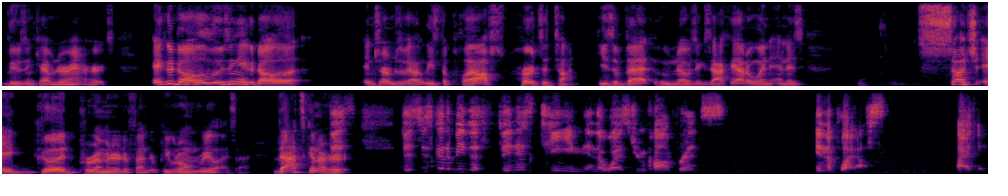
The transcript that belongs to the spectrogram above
losing Kevin Durant hurts. Iguodala losing Iguodala in terms of at least the playoffs hurts a ton. He's a vet who knows exactly how to win and is such a good perimeter defender. People don't realize that. That's gonna hurt. This, this is going to be the thinnest team in the Western Conference in the playoffs. I think.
